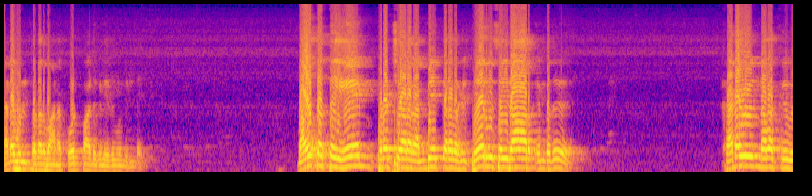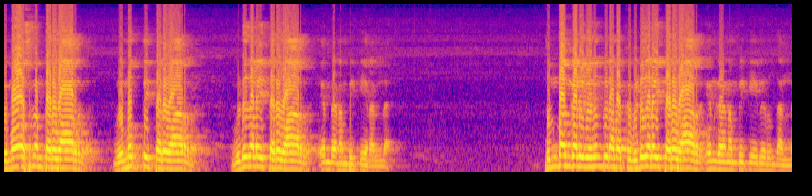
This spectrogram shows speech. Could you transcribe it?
கடவுள் தொடர்பான கோட்பாடுகள் எதுவும் இல்லை. பௌத்தத்தை ஏன் புரட்சியாளர் அம்பேத்கர் அவர்கள் தேர்வு செய்தார் என்பது கடவுள் நமக்கு விமோசனம் தருவார் விமுக்தி தருவார் விடுதலை தருவார் என்ற நம்பிக்கையில் அல்ல. துன்பங்களில் இருந்து நமக்கு விடுதலை தருவார் என்கிற நம்பிக்கையில் இருந்து அல்ல.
